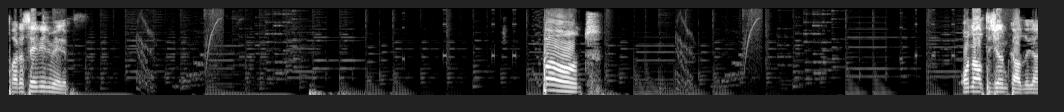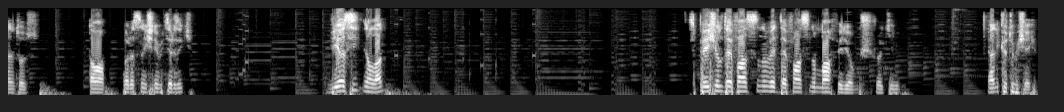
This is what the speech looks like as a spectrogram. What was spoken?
Parası yenilmeyelim. Pound. 16 canım kaldı lanet olsun. Tamam. Parasının işini bitirdik. Viasit ne lan? Special defansını ve defansını mahvediyormuş rakibin. Yani kötü bir şey.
